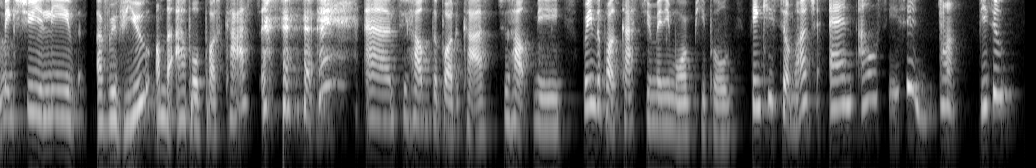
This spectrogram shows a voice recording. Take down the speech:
Make sure you leave a review on the Apple podcast and uh, to help the podcast, to help me bring the podcast to many more people. Thank you so much, and I will see you soon. Bisous.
